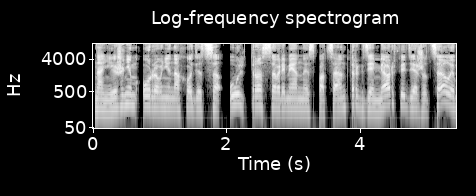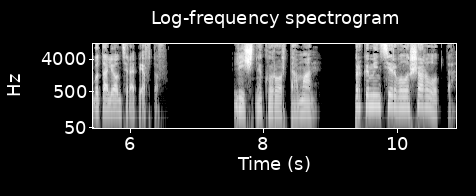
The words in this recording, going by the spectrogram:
«На нижнем уровне находится ультрасовременный спа-центр, где Мёрфи держит целый батальон терапевтов». «Личный курорт Аман», — прокомментировала Шарлотта.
